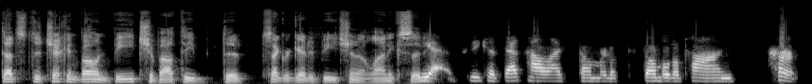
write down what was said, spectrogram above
That's the Chicken Bone Beach about the the segregated beach in Atlantic City. Yes, because that's how I stumbled stumbled upon her.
